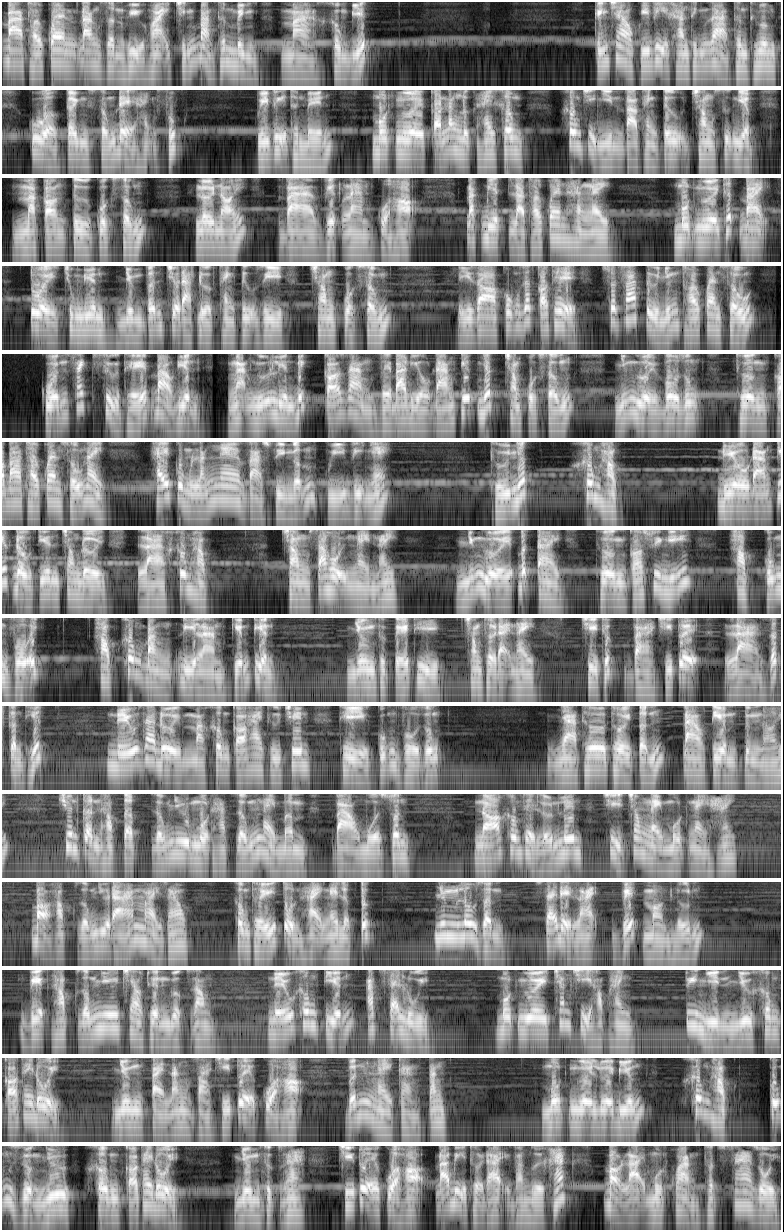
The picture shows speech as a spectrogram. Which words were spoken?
ba thói quen đang dần hủy hoại chính bản thân mình mà không biết. Kính chào quý vị khán thính giả thân thương của kênh Sống để hạnh phúc. Quý vị thân mến, một người có năng lực hay không không chỉ nhìn vào thành tựu trong sự nghiệp mà còn từ cuộc sống, lời nói và việc làm của họ, đặc biệt là thói quen hàng ngày. Một người thất bại, tuổi trung niên nhưng vẫn chưa đạt được thành tựu gì trong cuộc sống. Lý do cũng rất có thể xuất phát từ những thói quen xấu. Cuốn sách Sử Thế Bảo Điển Ngạn ngữ liên bích có giảng về ba điều đáng tiếc nhất trong cuộc sống. Những người vô dụng thường có ba thói quen xấu này. Hãy cùng lắng nghe và suy ngẫm quý vị nhé. Thứ nhất, không học. Điều đáng tiếc đầu tiên trong đời là không học. Trong xã hội ngày nay, những người bất tài thường có suy nghĩ học cũng vô ích, học không bằng đi làm kiếm tiền. Nhưng thực tế thì trong thời đại này, tri thức và trí tuệ là rất cần thiết. Nếu ra đời mà không có hai thứ trên thì cũng vô dụng. Nhà thơ thời Tấn Đào Tiềm từng nói, chuyên cần học tập giống như một hạt giống nảy mầm vào mùa xuân. Nó không thể lớn lên chỉ trong ngày một ngày hai. Bỏ học giống như đá mài dao, không thấy tổn hại ngay lập tức, nhưng lâu dần sẽ để lại vết mòn lớn. Việc học giống như chèo thuyền ngược dòng, nếu không tiến ắt sẽ lùi. Một người chăm chỉ học hành, tuy nhìn như không có thay đổi, nhưng tài năng và trí tuệ của họ vẫn ngày càng tăng. Một người lười biếng, không học cũng dường như không có thay đổi, nhưng thực ra trí tuệ của họ đã bị thời đại và người khác bỏ lại một khoảng thật xa rồi.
